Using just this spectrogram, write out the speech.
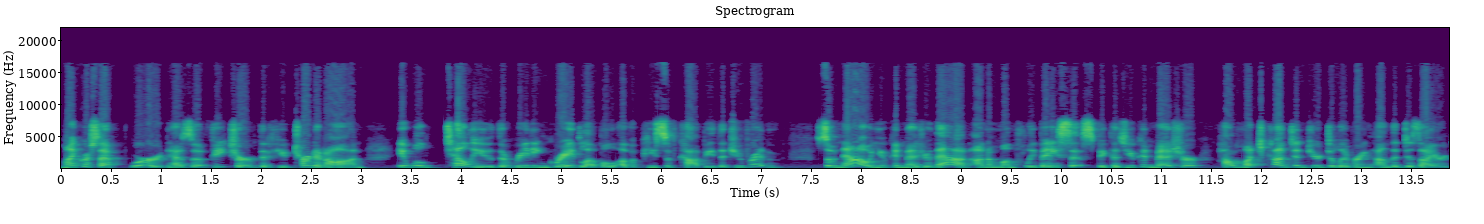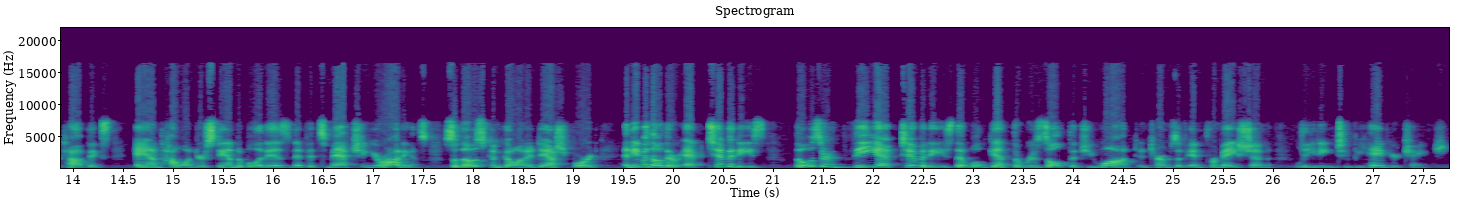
Microsoft Word has a feature that if you turn it on, it will tell you the reading grade level of a piece of copy that you've written. So now you can measure that on a monthly basis because you can measure how much content you're delivering on the desired topics and how understandable it is and if it's matching your audience. So those can go on a dashboard. And even though they're activities, those are the activities that will get the result that you want in terms of information leading to behavior change.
